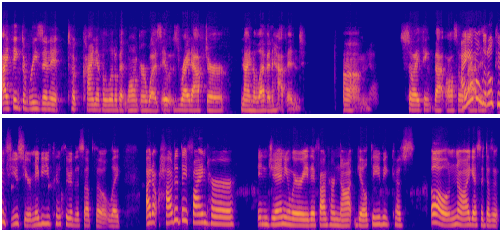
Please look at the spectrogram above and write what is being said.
I think the reason it took kind of a little bit longer was it was right after 9 11 happened. Um, Yeah. So I think that also. I am a little confused here. Maybe you can clear this up though. Like, I don't. How did they find her in January? They found her not guilty because. Oh no, I guess it doesn't.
